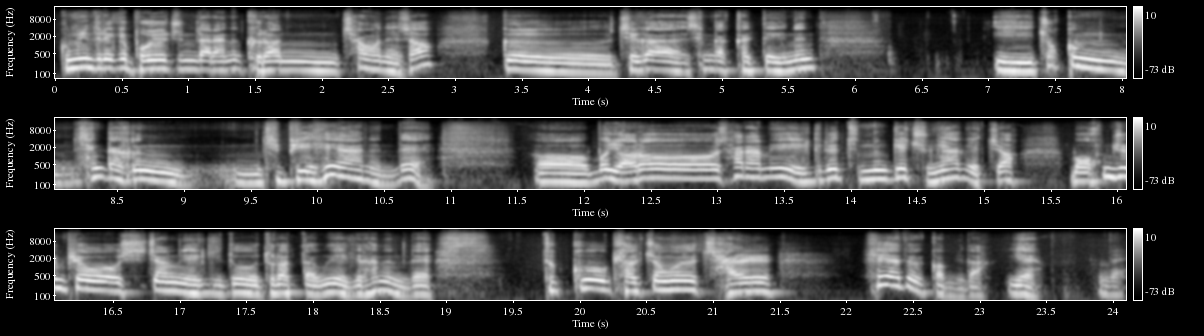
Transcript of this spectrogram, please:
국민들에게 보여준다라는 그런 차원에서 그 제가 생각할 때에는 이 조금 생각은 음, 깊이 해야 하는데 어 뭐 여러 사람의 얘기를 듣는 게 중요하겠죠. 뭐 홍준표 시장 얘기도 들었다고 얘기를 하는데 듣고 결정을 잘 해야 될 겁니다. 예. 네.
